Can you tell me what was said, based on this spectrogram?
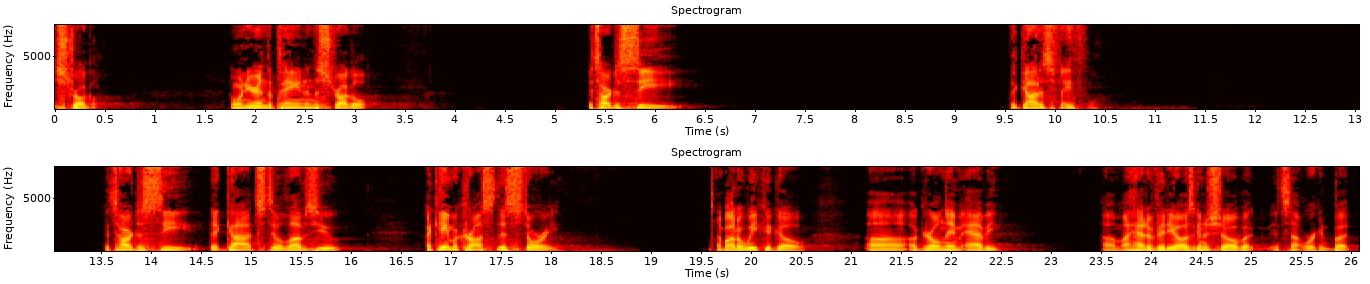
struggle. And when you're in the pain and the struggle, it's hard to see that God is faithful. It's hard to see that God still loves you. I came across this story about a week ago. Uh, a girl named Abby. Um, I had a video I was going to show, but it's not working. But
